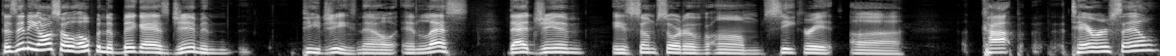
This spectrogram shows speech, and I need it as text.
Because then he also opened a big ass gym in PGs. Now, unless that gym is some sort of um secret uh cop terror cell.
